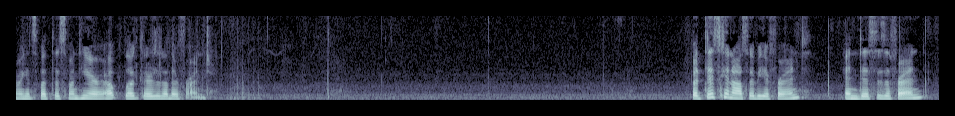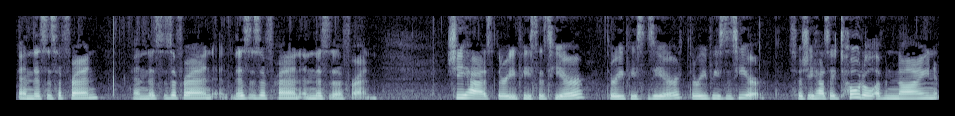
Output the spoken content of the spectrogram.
And we can split this one here. Oh, look, there's another friend. But this can also be a friend, and this is a friend, and this is a friend, and this is a friend, and this is a friend, and this is a friend. She has three pieces here, three pieces here, three pieces here. So she has a total of nine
